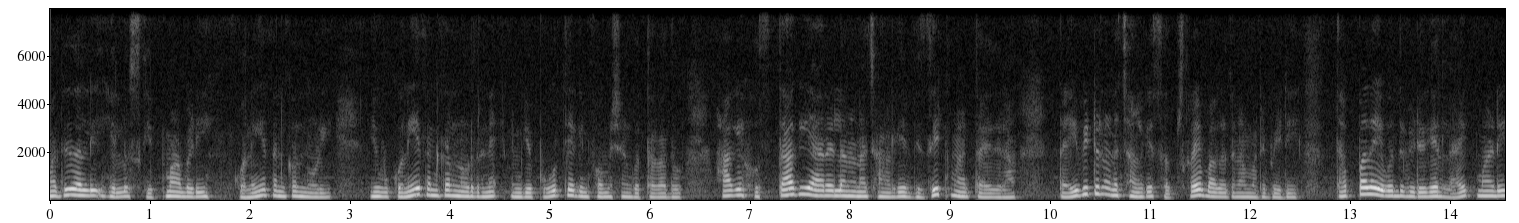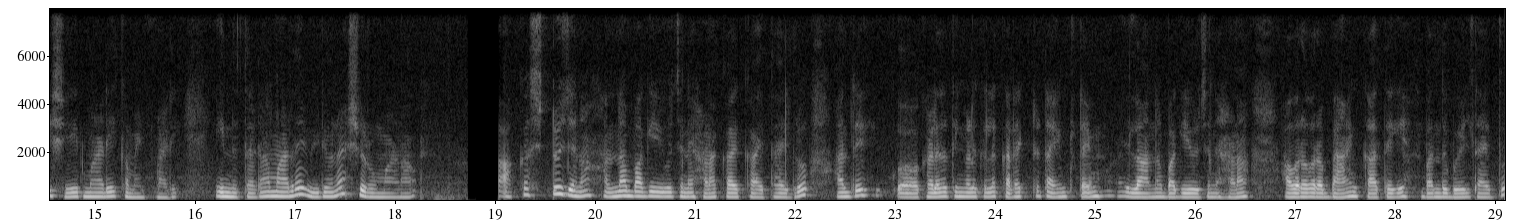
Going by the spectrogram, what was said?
ಮಧ್ಯದಲ್ಲಿ ಎಲ್ಲೂ ಸ್ಕಿಪ್ ಮಾಡಬೇಡಿ. ಕೊನೆಯ ತನಕ ನೋಡಿ. ನೀವು ಕೊನೆಯ ತನಕ ನೋಡಿದ್ರೆ ನಿಮಗೆ ಪೂರ್ತಿಯಾಗಿ ಇನ್ಫಾರ್ಮೇಷನ್ ಗೊತ್ತಾಗೋದು. ಹಾಗೆ ಹೊಸದಾಗಿ ಯಾರೆಲ್ಲ ನನ್ನ ಚಾನಲ್ಗೆ ವಿಸಿಟ್ ಮಾಡ್ತಾ ಇದ್ದೀರಾ, ದಯವಿಟ್ಟು ನನ್ನ ಚಾನಲ್ಗೆ ಸಬ್ಸ್ಕ್ರೈಬ್ ಆಗೋದನ್ನು ಮರಿಬೇಡಿ. ತಪ್ಪದೇ ಈ ಒಂದು ವಿಡಿಯೋಗೆ ಲೈಕ್ ಮಾಡಿ ಶೇರ್ ಮಾಡಿ ಕಮೆಂಟ್ ಮಾಡಿ. ಇನ್ನು ತಡ ಮಾಡದೆ ವಿಡಿಯೋನ ಶುರು ಮಾಡೋಣ. ಸಾಕಷ್ಟು ಜನ ಅನ್ನಭಾಗ್ಯ ಯೋಜನೆ ಹಣಕ್ಕಾಗಿ ಕಾಯ್ತಾ ಇದ್ರು. ಅಂದರೆ ಕಳೆದ ತಿಂಗಳಿಗೆಲ್ಲ ಕರೆಕ್ಟ್ ಟೈಮ್ ಟು ಟೈಮ್ ಇಲ್ಲ ಅನ್ನಭಾಗ್ಯ ಯೋಜನೆ ಹಣ ಅವರವರ ಬ್ಯಾಂಕ್ ಖಾತೆಗೆ ಬಂದು ಬೀಳ್ತಾ ಇತ್ತು.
